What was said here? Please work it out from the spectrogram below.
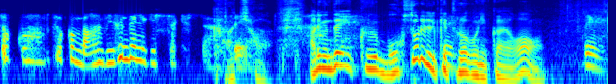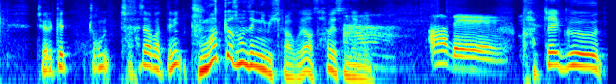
조금 조금 마음이 흔들리기 시작했어요. 그렇죠. 아니 근데 그 목소리를 이렇게 네. 들어보니까요. 네. 제가 이렇게 조금 찾아봤더니 중학교 선생님이시라고요, 사회 선생님. 아, 아, 네. 갑자기 그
